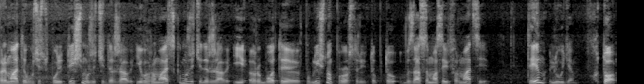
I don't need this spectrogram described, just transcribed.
приймати участь у політичному житті держави і в громадському житті держави, і роботи в публічному просторі, тобто в засобах масової інформації, тим людям, хто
